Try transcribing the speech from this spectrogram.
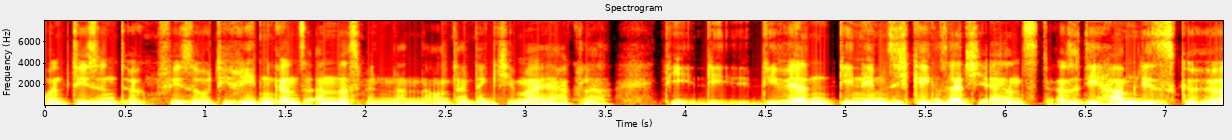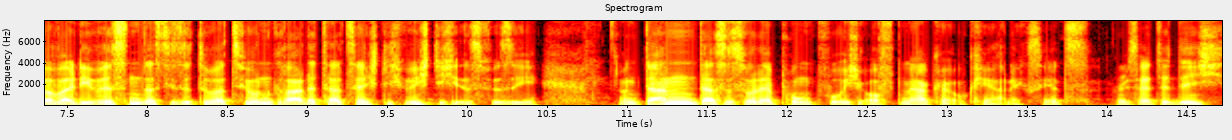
Und die sind irgendwie so, die reden ganz anders miteinander. Und dann denke ich immer, ja klar, die, die, die werden, die nehmen sich gegenseitig ernst. Also die haben dieses Gehör, weil die wissen, dass die Situation gerade tatsächlich wichtig ist für sie. Und dann, das ist so der Punkt, wo ich oft merke, okay, Alex, jetzt resette dich,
